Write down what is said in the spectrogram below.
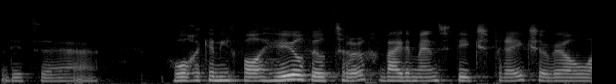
Dit eh, hoor ik in ieder geval heel veel terug bij de mensen die ik spreek, zowel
